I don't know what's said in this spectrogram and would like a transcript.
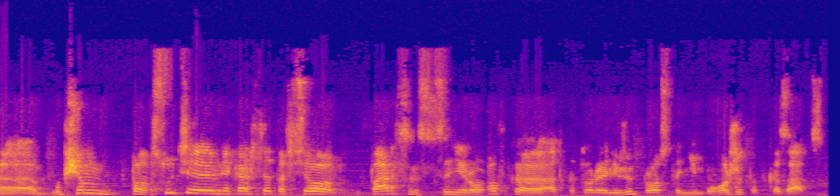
Э, в общем, по сути, мне кажется, это все фарс, инсценировка, от которой режим просто не может отказаться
